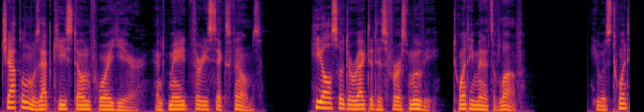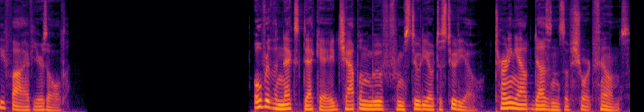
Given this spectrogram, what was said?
Chaplin was at Keystone for a year and made 36 films. He also directed his first movie, 20 Minutes of Love. He was 25 years old. Over the next decade, Chaplin moved from studio to studio, turning out dozens of short films.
